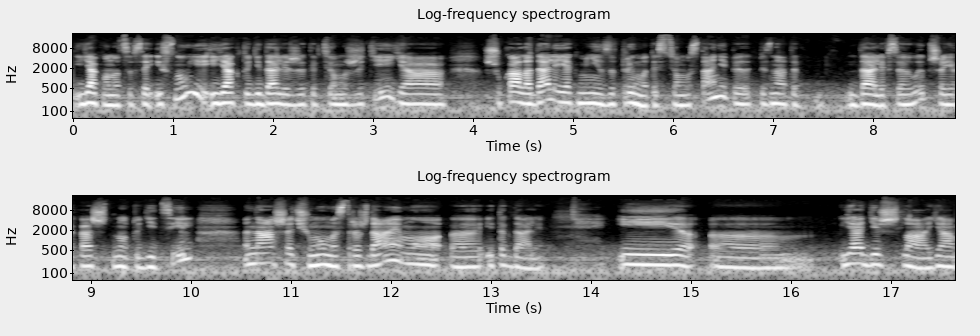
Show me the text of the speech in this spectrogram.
як воно це все існує, і як тоді далі жити в цьому житті, я шукала далі, як мені затриматись в цьому стані, пі- пізнати далі все глибше, яка ж ну тоді ціль наша, чому ми страждаємо, е, і так далі. І е, я дійшла, я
